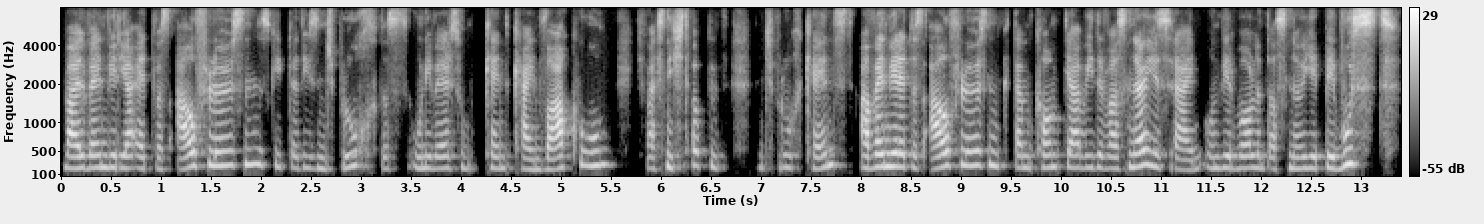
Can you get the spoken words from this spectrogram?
Weil wenn wir ja etwas auflösen, es gibt ja diesen Spruch, das Universum kennt kein Vakuum. Ich weiß nicht, ob du den Spruch kennst. Aber wenn wir etwas auflösen, dann kommt ja wieder was Neues rein und wir wollen das Neue bewusst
